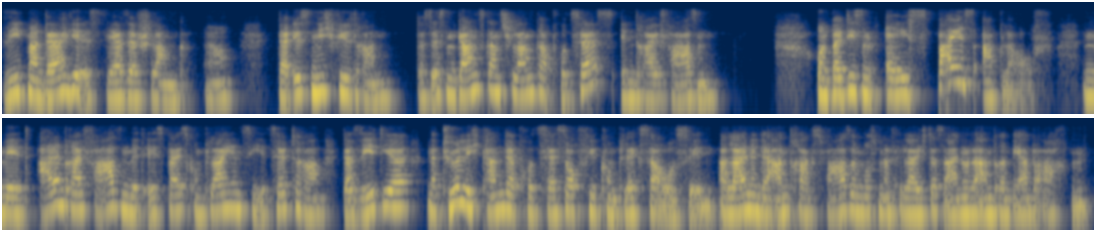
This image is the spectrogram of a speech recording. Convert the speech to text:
sieht man, der hier ist sehr, sehr schlank. Ja. Da ist nicht viel dran. Das ist ein ganz, ganz schlanker Prozess in drei Phasen. Und bei diesem A-Spice-Ablauf mit allen drei Phasen, mit A-Spice Compliancy etc., da seht ihr, natürlich kann der Prozess auch viel komplexer aussehen. Allein in der Antragsphase muss man vielleicht das ein oder andere mehr beachten.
